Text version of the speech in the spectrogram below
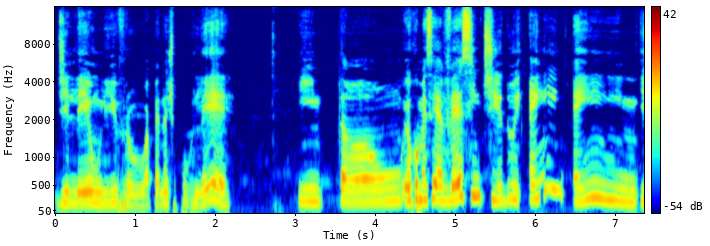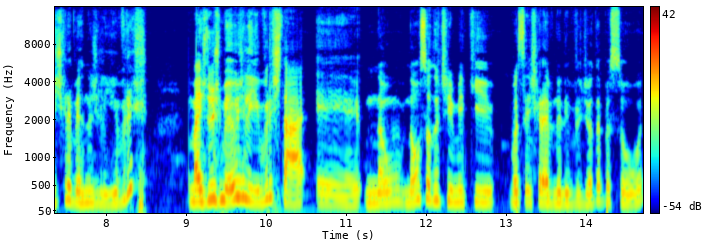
de ler um livro apenas por ler, então, eu comecei a ver sentido em, em escrever nos livros, mas nos meus livros, tá? É, não, não sou do time que você escreve no livro de outra pessoa.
